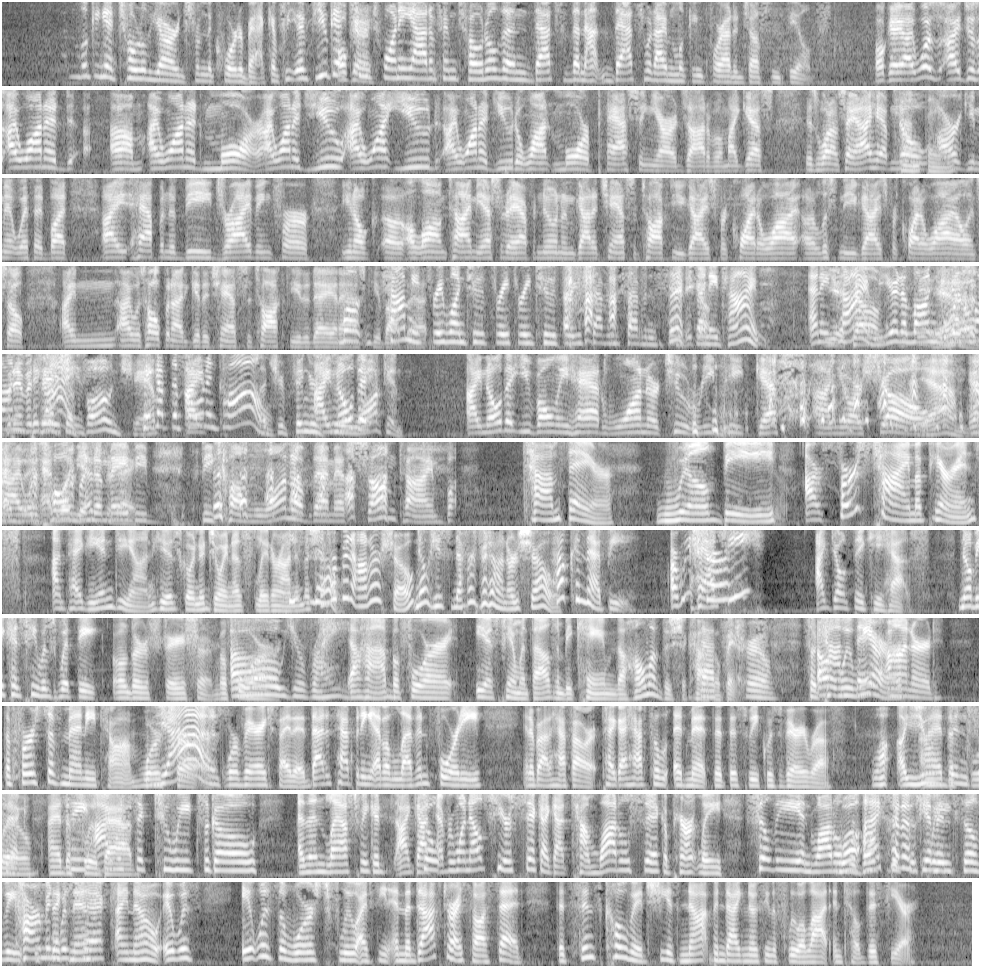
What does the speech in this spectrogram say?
I'm looking at total yards from the quarterback. If if you get Okay. 220 out of him total, then that's then I- that's what I'm looking for out of Justin Fields. Okay, I was. I just. I wanted. Um, I wanted more. I wanted you. I want you. I wanted you to want more passing yards out of him. I guess is what I'm saying. I have no Thayer. argument with it, but I happened to be driving for you know a, a long time yesterday afternoon and got a chance to talk to you guys for quite a while, or listen to you guys for quite a while, and so I. I was hoping I'd get a chance to talk to you today and well, ask you about Tommy, that. three one two three three two three seven seven six. Anytime. Anytime. tell him. You're at a long, Yeah. you're at a Open long invitation. Pick up the phone, champ. Pick up the phone I- and call. Let your fingers I do know the that- walking. I know that you've only had one or two repeat guests on your show. Yeah, And I I was hoping to maybe become one of them at some time. But Tom Thayer will be our first time appearance on Peggy and Dionne. He is going to join us later on in the He's show. never been on our show. No, he's never been on our show. How can that be? Are we has sure? he? I don't think he has. No, because he was with the other station before. Oh, you're right. Uh huh. Before ESPN 1000 became the home of the Chicago That's Bears. That's true. So oh, Tom we, are honored. The first of many, Tom. We're Yes. sure. We're very excited. That is happening at 11:40 in about a half hour. Peg, I have to admit that this week was very rough. Well, uh, you've I had the been flu. sick. I had the See, flu I was sick two weeks ago. And then last week, I I got So- everyone else here sick. I got Tom Waddle sick. Apparently, Silvy and Waddle were Well, both I could have given week. Silvy Carmen sickness. was sick. I know it was. It was the worst flu I've seen. And the doctor I saw said that since COVID, she has not been diagnosing the flu a lot until this year.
